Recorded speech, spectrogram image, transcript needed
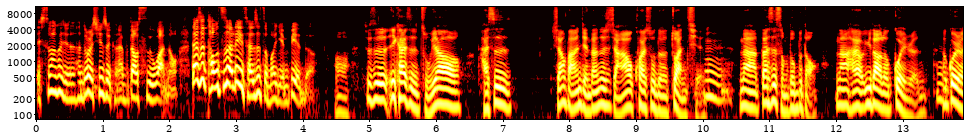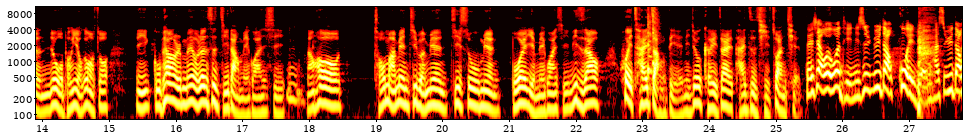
哎，四万块钱，很多人薪水可能还不到四万哦。但是投资的历程是怎么演变的？啊，就是一开始主要还是想法很简单，就是想要快速的赚钱。嗯，那但是什么都不懂，那还有遇到了贵人，那贵人就我朋友跟我说，你股票没有认识几档没关系，嗯，然后筹码面、基本面、技术面不会也没关系，你只要。会猜涨跌，你就可以在台子期赚钱。等一下，我有问题，你是遇到贵人还是遇到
